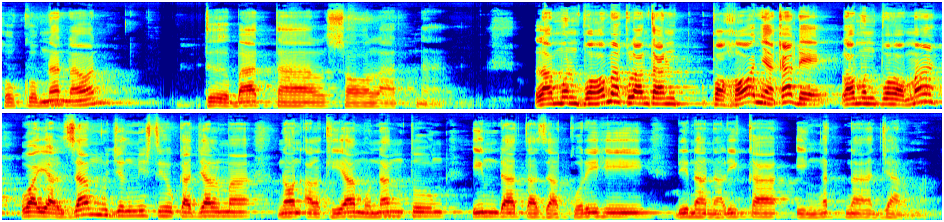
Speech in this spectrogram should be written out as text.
hukumna naon? Tebatal salatna lamun poho mah kulantaran pohonya kade lamun poho mah wayal zamu jeung misti hukajalma naon alqiyamu nangtung inda tazakurihi dina nalika ingetna jalma.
